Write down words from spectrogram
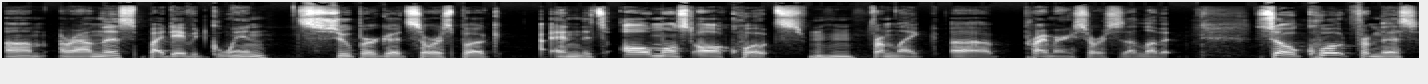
um, around this by David Gwynn. Super good source book. And it's almost all quotes Mm-hmm. from like uh, primary sources. I love it. So, quote from this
